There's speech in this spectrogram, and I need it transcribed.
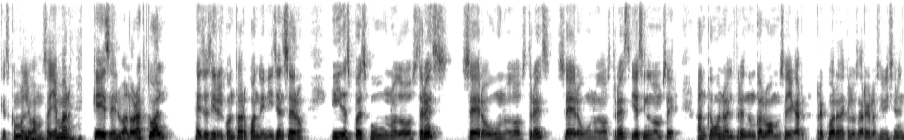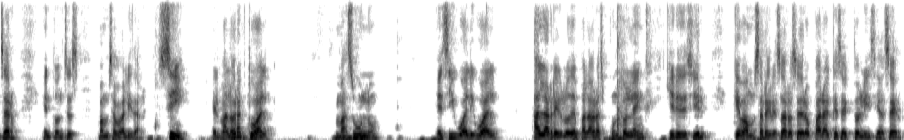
que es como le vamos a llamar, que es el valor actual, es decir, el contador cuando inicia en 0, y después 1, 2, 3, 0, 1, 2, 3, 0, 1, 2, 3, y así nos vamos a ir. Aunque bueno, el 3 nunca lo vamos a llegar, recuerda que los arreglos inician en 0, entonces vamos a validar. Si el valor actual más 1 es igual igual al arreglo de palabras .length, quiere decir que vamos a regresar a 0 para que se actualice a 0.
